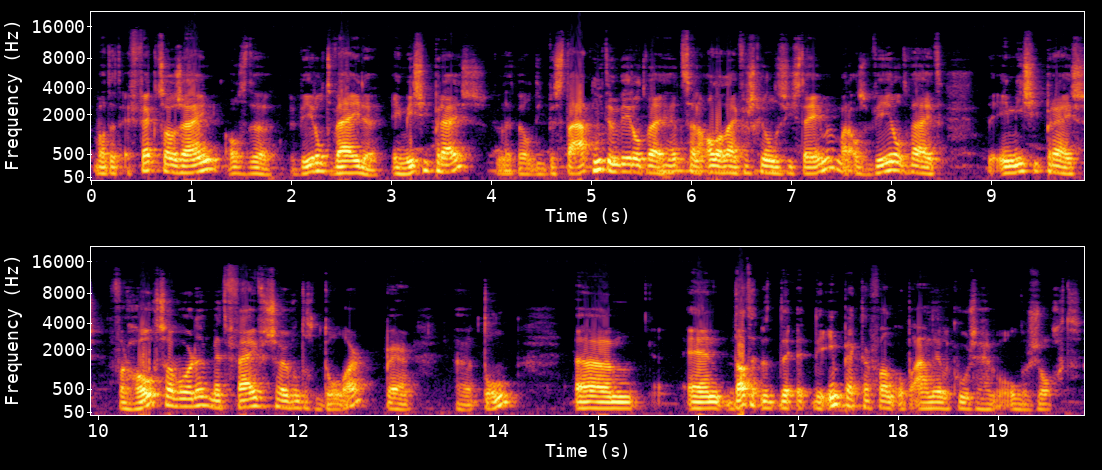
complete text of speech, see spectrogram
wat het effect zou zijn als de wereldwijde emissieprijs, let wel, die bestaat niet een wereldwijd, het zijn allerlei verschillende systemen, maar als wereldwijd de emissieprijs verhoogd zou worden met 75 dollar per uh, ton. Um, en dat, de, de impact daarvan op aandelenkoersen hebben we onderzocht.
